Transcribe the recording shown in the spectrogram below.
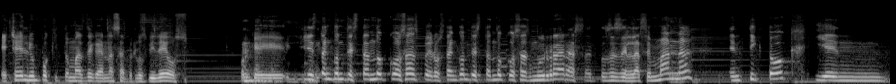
Échale un poquito más de ganas a ver los videos porque sí están contestando cosas, pero están contestando cosas muy raras. Entonces, en la semana, en TikTok y en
